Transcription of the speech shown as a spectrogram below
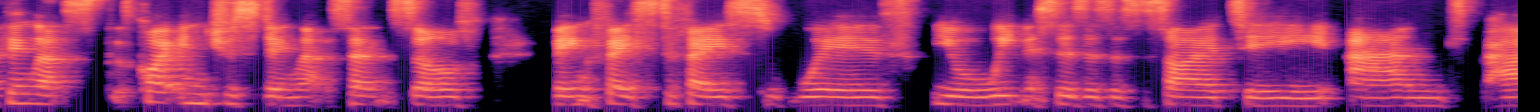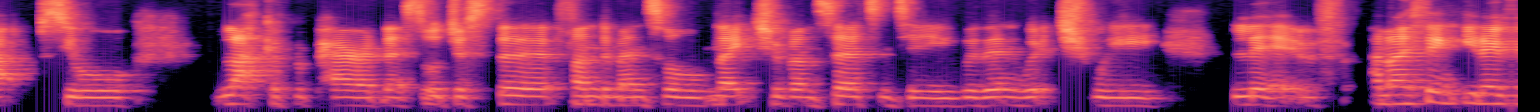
I think that's that's quite interesting. That sense of being face to face with your weaknesses as a society and perhaps your lack of preparedness or just the fundamental nature of uncertainty within which we live. And I think, you know,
